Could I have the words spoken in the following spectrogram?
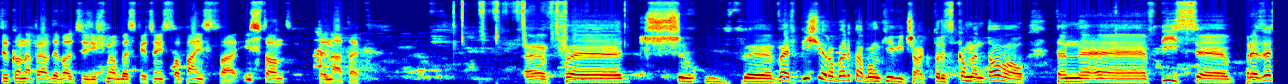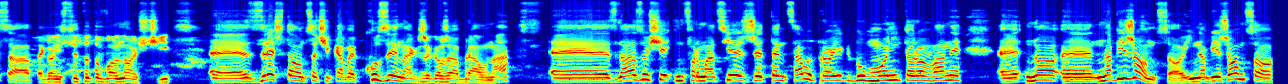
tylko naprawdę walczyliśmy o bezpieczeństwo państwa i stąd ten atak. W, czy- w- we wpisie Roberta Bąkiewicza, który skomentował ten e, wpis e, prezesa tego Instytutu Wolności, e, zresztą co ciekawe kuzyna Grzegorza Brauna, e, znalazły się informacje, że ten cały projekt był monitorowany e, no, e, na bieżąco i na bieżąco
